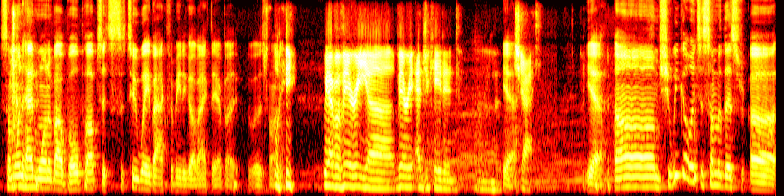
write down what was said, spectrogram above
Someone had one about bull pups. It's too way back for me to go back there, but it was funny. We, we have a very uh, very educated uh, Yeah. chat. Yeah. Um. Should we go into some of this? Uh.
